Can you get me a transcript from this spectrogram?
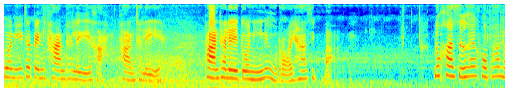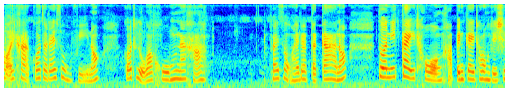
ตัวนี้จะเป็นพานทะเลค่ะ พานทะเล พานทะเลตัวนี้ 150 บาท ลูกค้าซื้อให้ครบ500ค่ะ ก็จะได้ส่งฟรีเนาะก็ถือว่าคุ้มนะคะไฟส่งให้แบบตะกร้าเนาะ ตัวนี้ไก่ทองค่ะ เป็นไก่ทองเฉ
